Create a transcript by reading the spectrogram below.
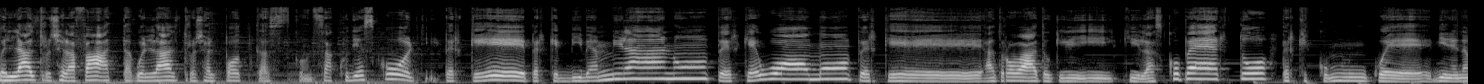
quell'altro ce l'ha fatta, quell'altro c'ha il podcast con un sacco di ascolti, perché? Perché vive a Milano, perché è uomo, perché ha trovato chi, chi l'ha scoperto, perché comunque viene da,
